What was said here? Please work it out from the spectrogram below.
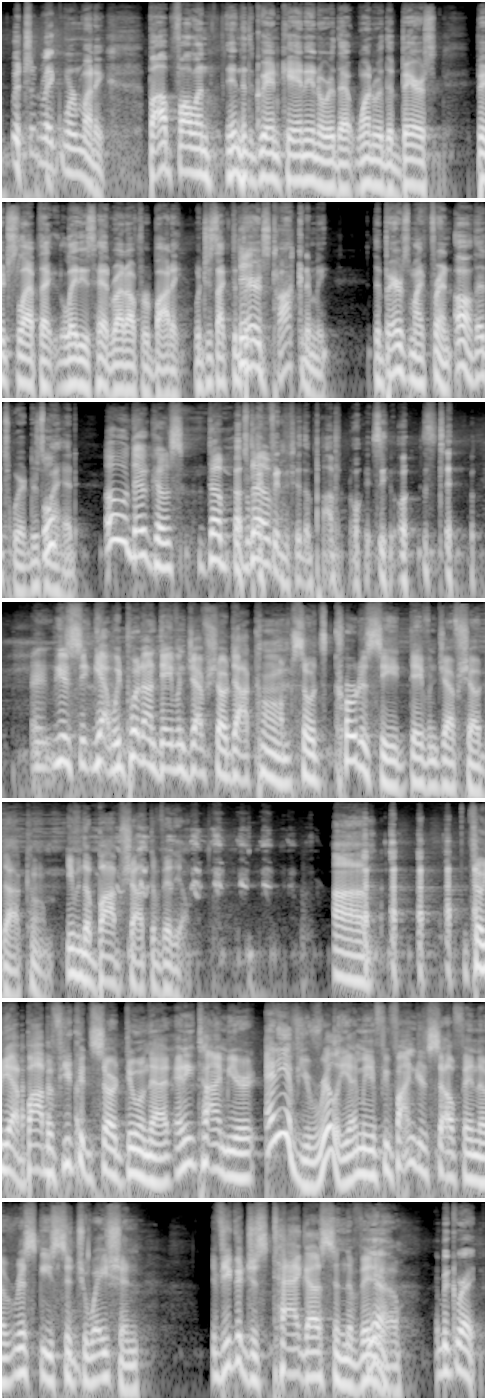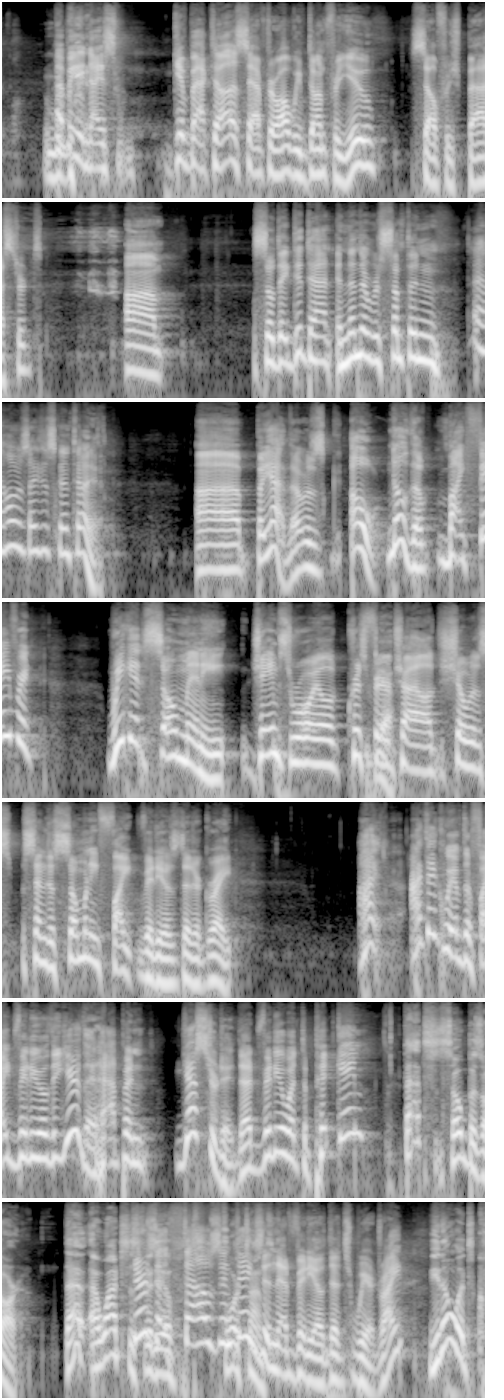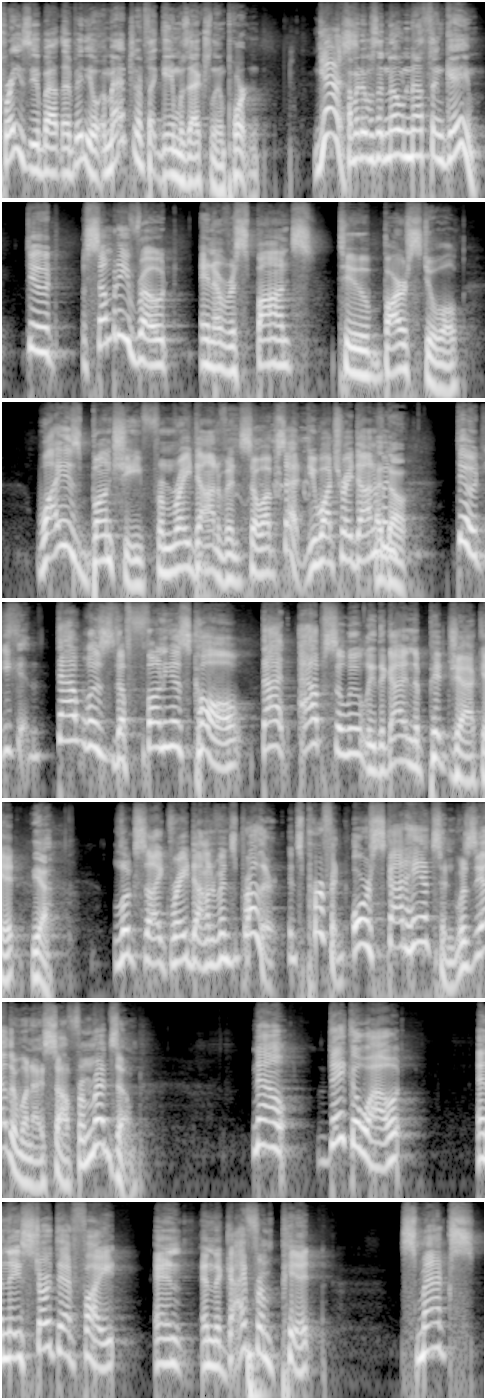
Which would make more money. Bob falling into the Grand Canyon or that one where the bears bitch slapped that lady's head right off her body. Which is like, the Did- bear's talking to me. The bear's my friend. Oh, that's weird. There's my head. Oh, there it goes. The, That's why I the, to do the pop noise he always do. you see, yeah, we put it on daveandjeffshow.com. So it's courtesy daveandjeffshow.com, even though Bob shot the video. Uh, so yeah, Bob, if you could start doing that anytime you're, any of you really, I mean, if you find yourself in a risky situation, if you could just tag us in the video, That'd be great. that'd be a nice give back to us after all we've done for you, selfish bastards. Um, so they did that, and then there was something. The hell was I just going to tell you? Uh, but yeah, that was. Oh no, the my favorite. We get so many. James Royal, Chris Fairchild show us send us so many fight videos that are great. I I think we have the fight video of the year that happened yesterday. That video at the pit game. That's so bizarre. That I watched this There's video a thousand things times. in that video that's weird, right? You know what's crazy about that video? Imagine if that game was actually important. Yes. I mean, it was a no nothing game. dude, somebody wrote in a response to Barstool, why is Bunchy from Ray Donovan so upset? Do you watch Ray Donovan? I don't. Dude, you, that was the funniest call. That absolutely, the guy in the pit jacket Yeah. looks like Ray Donovan's brother. It's perfect. Or Scott Hanson was the other one I saw from Red Zone. Now, they go out and they start that fight, and and the guy from Pitt smacks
